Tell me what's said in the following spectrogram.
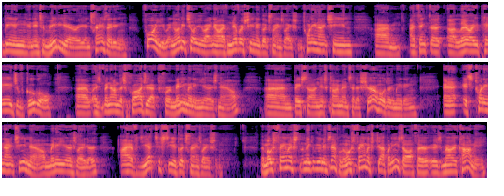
being an intermediary and translating for you. And let me tell you right now, I've never seen a good translation. 2019, um, I think that uh, Larry Page of Google uh, has been on this project for many, many years now, um, based on his comments at a shareholder meeting. And it's 2019 now, many years later. I have yet to see a good translation. The most famous, let me give you an example. The most famous Japanese author is Murakami.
